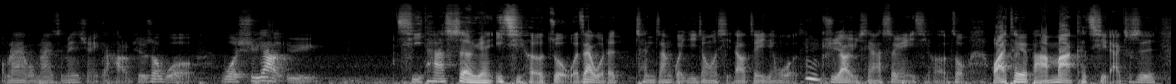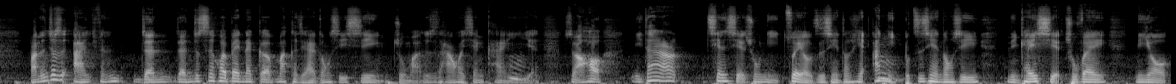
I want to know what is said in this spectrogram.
我们来我们来随便选一个好了，比如说我我需要与。其他社员一起合作，我在我的成长轨迹中有写到这一点，我需要与其他社员一起合作，我还特别把它 mark 起来，就是反正就是哎，反正人人就是会被那个 mark 起来的东西吸引住嘛，就是他会先看一眼，然后你当然要先写出你最有自信的东西啊，嗯你不自信的东西你可以写，除非你有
